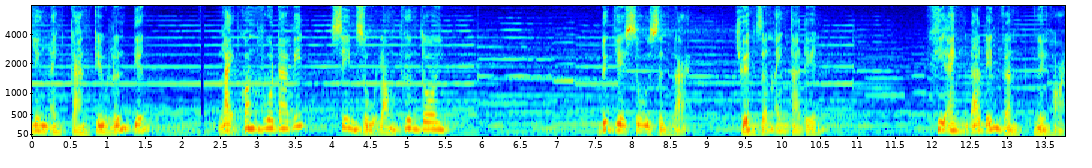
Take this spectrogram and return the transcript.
nhưng anh càng kêu lớn tiếng. Lạy con vua David, xin rủ lòng thương tôi. Đức Giêsu dừng lại, chuyển dẫn anh ta đến. Khi anh đã đến gần, người hỏi:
